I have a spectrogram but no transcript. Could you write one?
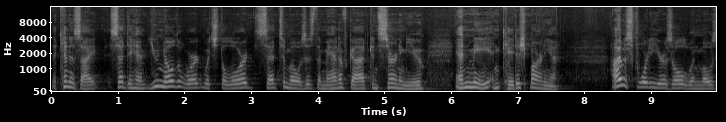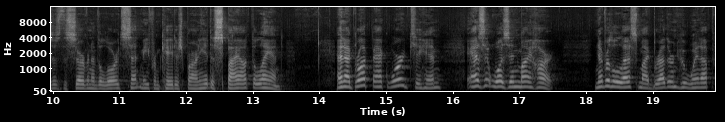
the Kenizzite, said to him, You know the word which the Lord said to Moses, the man of God, concerning you and me in Kadesh Barnea. I was forty years old when Moses, the servant of the Lord, sent me from Kadesh Barnea to spy out the land. And I brought back word to him as it was in my heart. Nevertheless, my brethren who went up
